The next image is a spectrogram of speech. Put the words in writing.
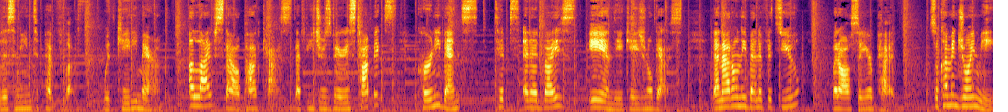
listening to Pet Fluff with Katie Mara, a lifestyle podcast that features various topics, current events, tips and advice, and the occasional guest that not only benefits you, but also your pet. So come and join me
